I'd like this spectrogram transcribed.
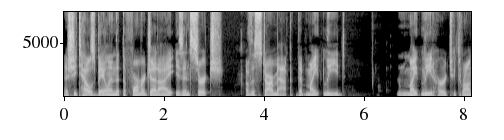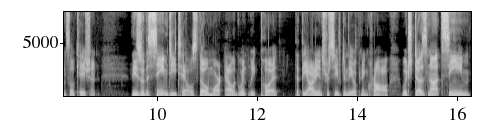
as she tells Baylan that the former Jedi is in search of the star map that might lead might lead her to Thrawn's location. These are the same details, though more eloquently put, that the audience received in the opening crawl, which does not seem,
